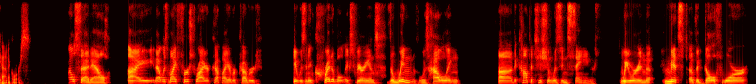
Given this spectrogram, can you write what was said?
kind of course. Well said, Al. I that was my first Ryder Cup I ever covered. It was an incredible experience. The wind was howling. Uh, the competition was insane. We were in the midst of the Gulf War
